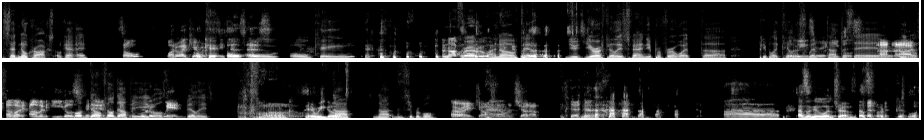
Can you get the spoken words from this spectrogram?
said no Crocs. Okay. So why do I care? what Okay. 50 Oh, says? oh, okay. They're not for everyone. I know. Taylor. you you're a Phillies fan. You prefer what uh, people like Taylor Phillies Swift have to say, or Uh, Eagles. I'm, or- a, I'm an Eagles well, fan. no, Philadelphia Eagles, Win. Phillies, Oh, here we go. not not the Super Bowl. All right, Josh Allen, shut up. Ah, That's a good one, Trev. That's a good one.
